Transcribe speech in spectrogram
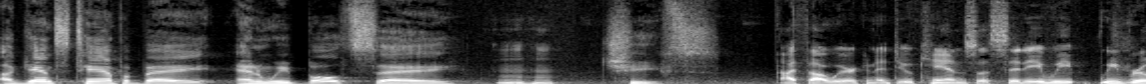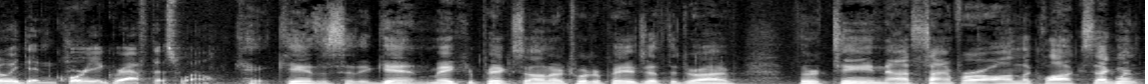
against Tampa Bay, and we both say mm-hmm. Chiefs. I thought we were going to do Kansas City. We, we really didn't choreograph this well. Kansas City. Again, make your picks on our Twitter page at The Drive 13. Now it's time for our On the Clock segment.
